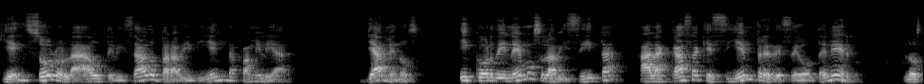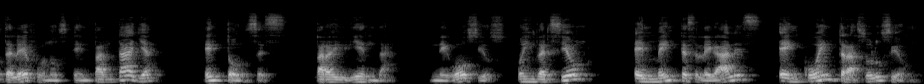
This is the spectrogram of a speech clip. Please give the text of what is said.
quien solo la ha utilizado para vivienda familiar. Llámenos y coordinemos la visita a la casa que siempre deseó tener. Los teléfonos en pantalla. Entonces, para vivienda, negocios o inversión, en Mentes Legales encuentra solución.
